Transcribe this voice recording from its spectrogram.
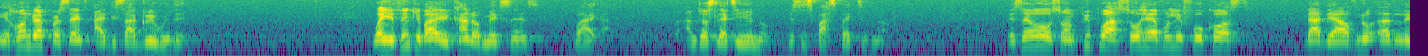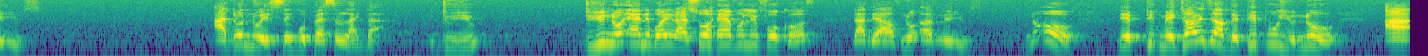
a hundred percent I disagree with it. When you think about it, it kind of makes sense, but I, I'm just letting you know. This is perspective now. They say, oh, some people are so heavenly focused that they have no earthly use. I don't know a single person like that. Do you? Do you know anybody that is so heavenly focused that they have no earthly use? No. The majority of the people you know are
